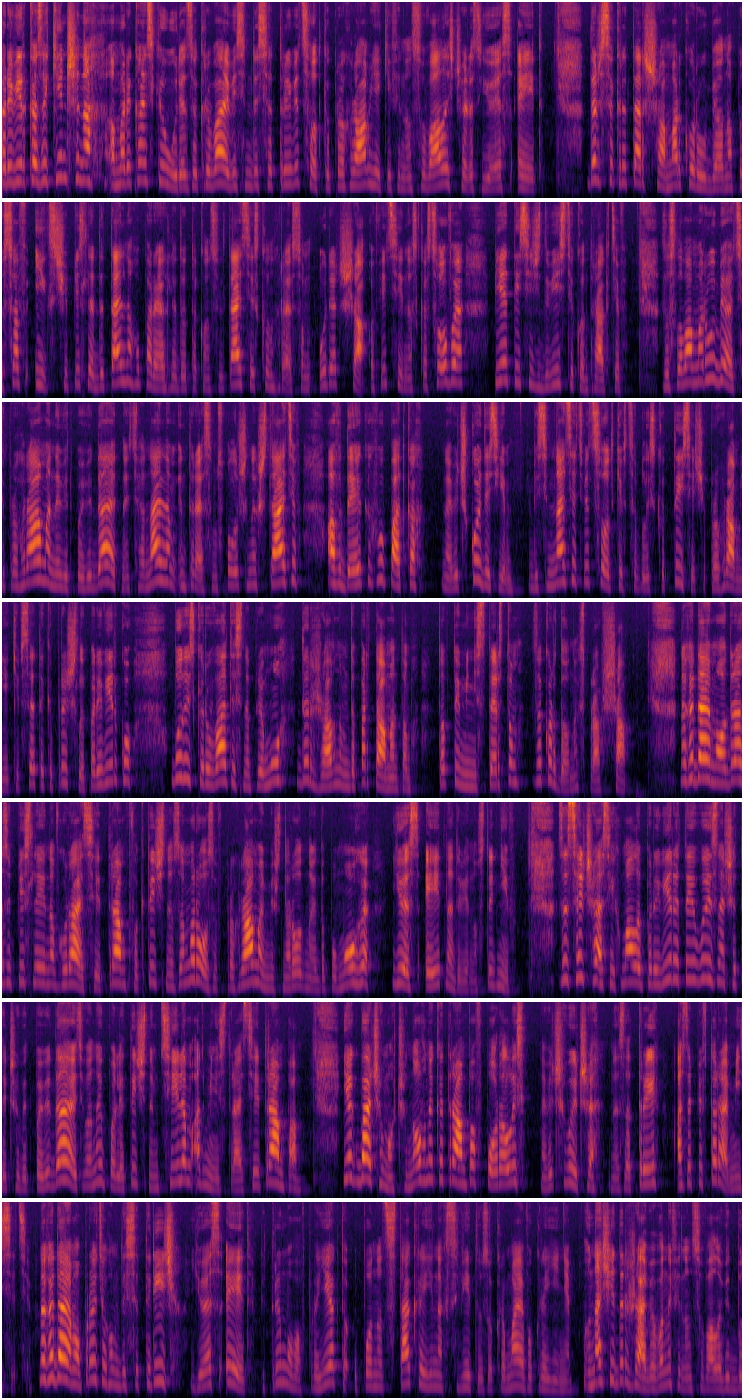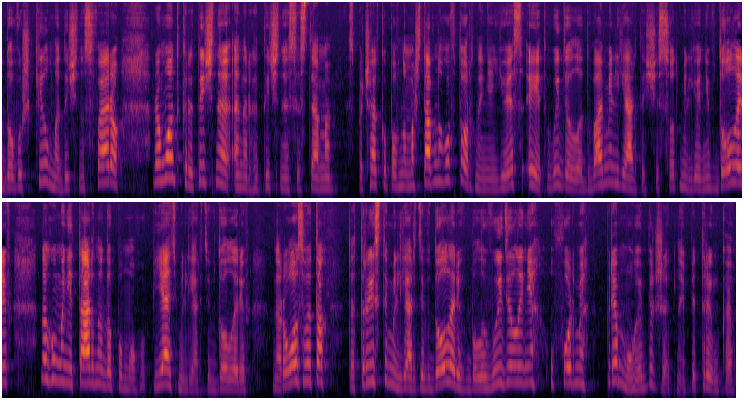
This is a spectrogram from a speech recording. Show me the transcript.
Перевірка закінчена. Американський уряд закриває 83% програм, які фінансувались через USAID. Держсекретар США Марко Рубіо написав X, що після детального перегляду та консультацій з Конгресом уряд США офіційно скасовує 5200 контрактів. За словами Рубіо, ці програми не відповідають національним інтересам Сполучених Штатів, а в деяких випадках навіть шкодять їм. 18% – це близько тисячі програм, які все-таки пройшли перевірку, будуть керуватись напряму державним департаментом, тобто Міністерством закордонних справ США. Нагадаємо, одразу після інавгурації Трамп фактично заморозив програми міжнародної допомоги USAID на 90 днів. За цей час їх мали перевірити і визначити, чи відповідають вони політичним цілям адміністрації Трампа. Як бачимо, чиновники Трампа впорались навіть швидше, не за три, а за півтора місяці. Нагадаємо, протягом десятиріч USAID підтримував проєкти у понад 100 країнах світу, зокрема і в Україні. У нашій державі вони фінансували відбудову шкіл, медичну сферу, ремонт критичної енергетичної системи. З початку повномасштабного вторгнення USAID виділило 2 мільярди 600 мільйонів доларів на гуманітарну допомогу, 5 мільярдів доларів на розвиток та 300 мільярдів доларів були виділені у формі прямої бюджетної підтримки.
